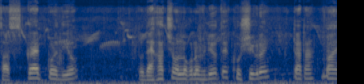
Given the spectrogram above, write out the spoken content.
সাবস্ক্রাইব করে দিও। তো দেখাচ্ছে অন্য কোনো ভিডিওতে খুব শীঘ্রই। টাটা বাই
